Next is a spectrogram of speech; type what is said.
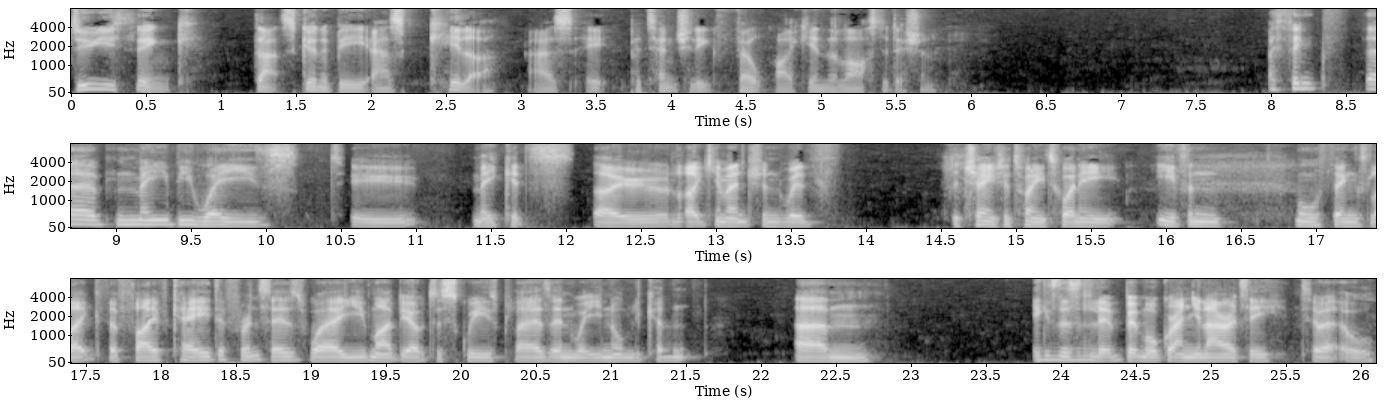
do you think that's going to be as killer as it potentially felt like in the last edition I think there may be ways to make it so, like you mentioned, with the change to 2020, even small things like the 5k differences, where you might be able to squeeze players in where you normally couldn't. Um, because there's a little bit more granularity to it all.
